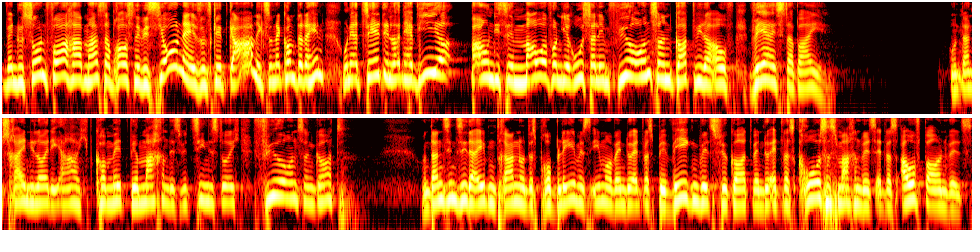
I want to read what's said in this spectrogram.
wenn du so ein Vorhaben hast, dann brauchst du eine Vision, ey, sonst geht gar nichts. Und dann kommt er dahin und erzählt den Leuten, hey, wir bauen diese Mauer von Jerusalem für unseren Gott wieder auf. Wer ist dabei? Und dann schreien die Leute, ja, ich komme mit, wir machen das, wir ziehen es durch für unseren Gott. Und dann sind sie da eben dran und das Problem ist immer, wenn du etwas bewegen willst für Gott, wenn du etwas Großes machen willst, etwas aufbauen willst,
